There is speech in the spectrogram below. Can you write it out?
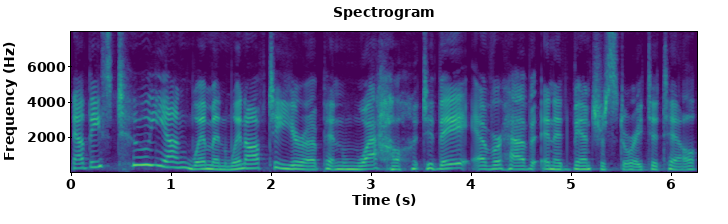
Now, these two young women went off to Europe, and wow, do they ever have an adventure story to tell.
